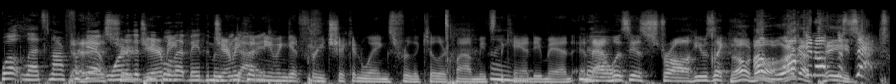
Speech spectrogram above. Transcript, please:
Well, let's not forget is one true. of the Jeremy, people that made the movie. Jeremy couldn't even get free chicken wings for the Killer Clown meets the I- Candyman, and No. that was his straw. He was like, No, no, I'm walking I got off paid. the set."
